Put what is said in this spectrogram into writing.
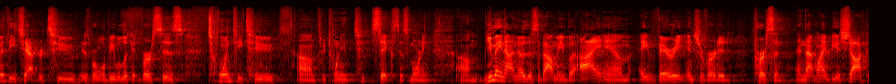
Timothy chapter 2 is where we'll be. We'll look at verses 22 um, through 26 this morning. Um, you may not know this about me, but I am a very introverted person. And that might be a shock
